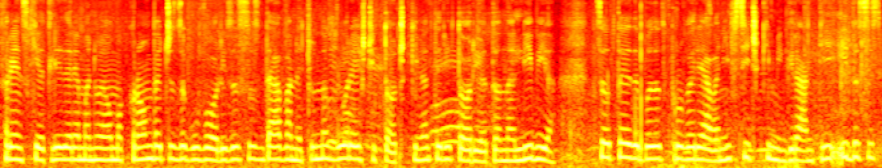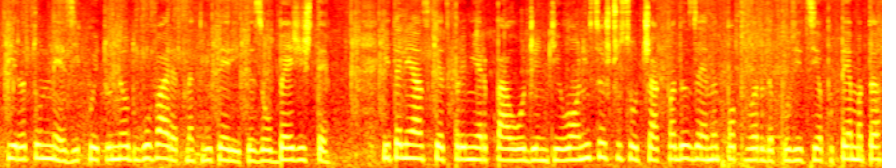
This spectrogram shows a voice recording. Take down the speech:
Френският лидер Емануел Макрон вече заговори за създаването на горещи точки на територията на Либия. Целта е да бъдат проверявани всички мигранти и да се спират онези, които не отговарят на критериите за убежище. Италианският премьер Пауло Джентилони също се очаква да заеме по-твърда позиция по темата,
